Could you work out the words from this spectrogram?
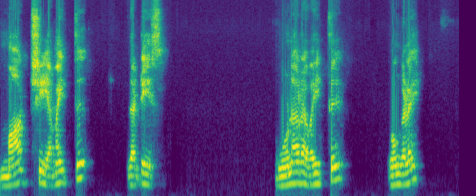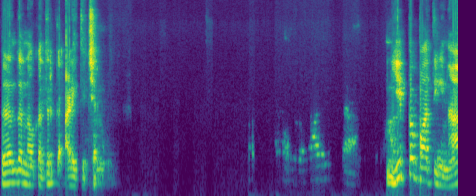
மாற்றி அமைத்து தட் இஸ் உணர வைத்து உங்களை பிறந்த நோக்கத்திற்கு அழைத்து செல்லும் இப்ப பாத்தீங்கன்னா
